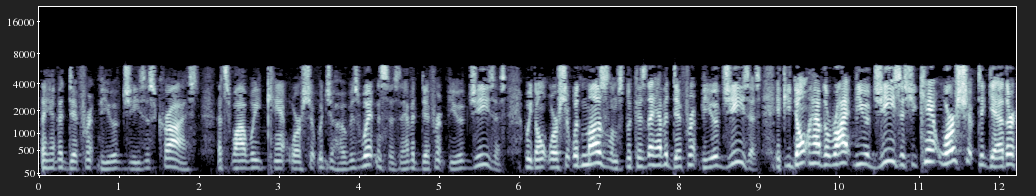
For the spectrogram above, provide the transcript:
They have a different view of Jesus Christ. That's why we can't worship with Jehovah's Witnesses. They have a different view of Jesus. We don't worship with Muslims because they have a different view of Jesus. If you don't have the right view of Jesus, you can't worship together,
